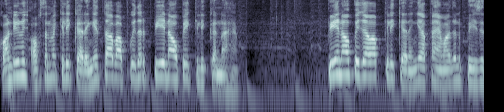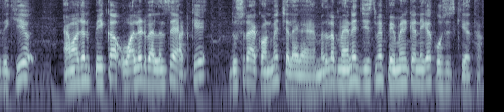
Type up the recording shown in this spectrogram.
कंटिन्यू ऑप्शन में क्लिक करेंगे, तब आपको इधर पे नाव पे क्लिक करना है। पे नाव पे जब आप क्लिक करेंगे, अपना अमेजन पे से देखिए अमेजन पे का वॉलेट बैलेंस से हट के दूसरा अकाउंट में चला गया है। मतलब मैंने जिसमें पेमेंट करने का कोशिश किया था।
